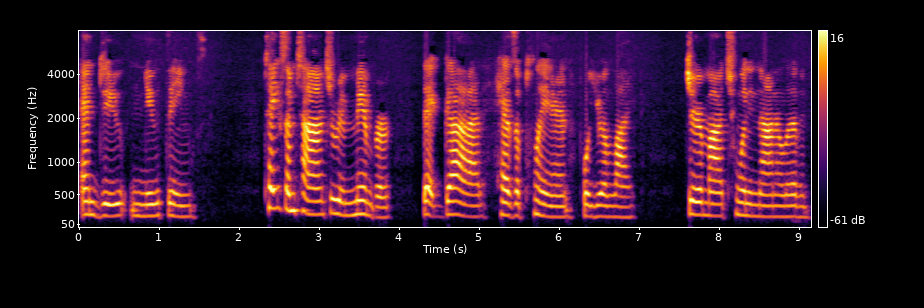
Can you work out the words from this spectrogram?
and do new things. Take some time to remember that God has a plan for your life. Jeremiah 29 11.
